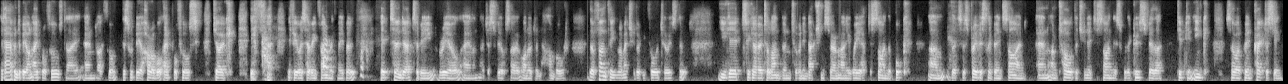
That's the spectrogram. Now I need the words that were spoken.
It happened to be on April Fool's Day, and I thought this would be a horrible April Fool's joke if if he was having fun with me. But it, it turned out to be real, and I just feel so honoured and humbled. The fun thing I'm actually looking forward to is that you get to go to London to an induction ceremony where you have to sign the book um, that has previously been signed, and I'm told that you need to sign this with a goose feather dipped in ink. So I've been practicing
